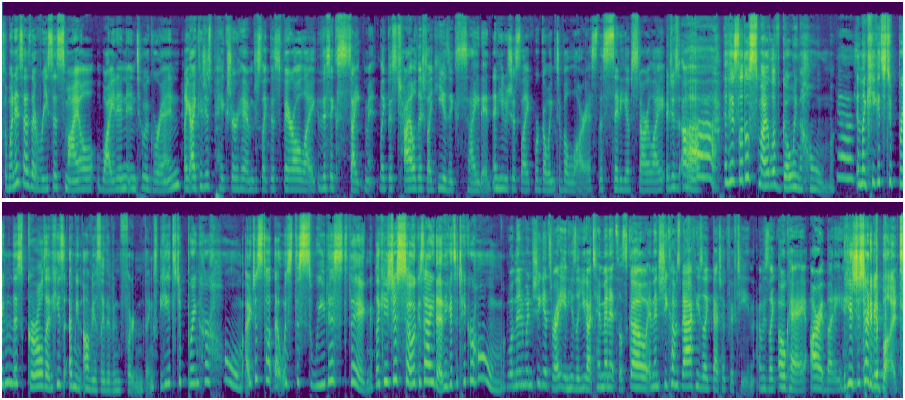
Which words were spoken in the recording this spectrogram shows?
So when it says that Rhys's smile widened into a grin, like I could just picture him just like this feral, like this excitement, like this childish, like he is excited. And he was just like, we're going to Velaris, the city of starlight. It just, ah. And his little smile of going home. Yes. And like he gets to bring this girl that he's, I mean, obviously they've been flirting things. He gets to bring her home. I just thought that was the sweetest thing. Like he's just so excited. He gets to take her home. Well, then when she gets ready and he's like, you got 10 minutes, let's go. And then she comes back and he's like, that took 15. I was like, okay, all right, buddy. He's just trying to be a butt.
